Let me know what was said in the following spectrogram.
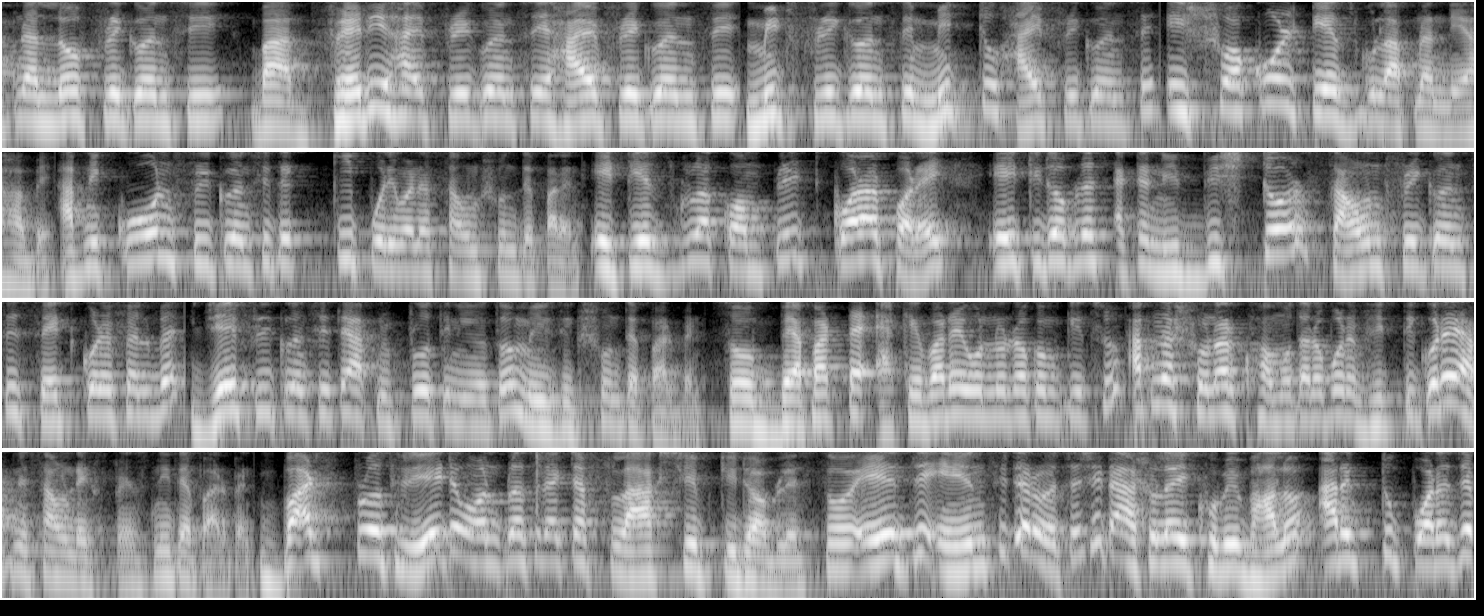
আপনার লো ফ্রিকোয়েন্সি বা very high frequency high frequency mid frequency mid to high frequency এই সকল টেস্টগুলো আপনার নেওয়া হবে। আপনি কোন ফ্রিকোয়েন্সিতে কি পরিমাণে সাউন্ড শুনতে পারেন? এই টেস্টগুলো কমপ্লিট করার পরে এই টিডব্লিউএস একটা নির্দিষ্ট সাউন্ড ফ্রিকোয়েন্সি সেট করে ফেলবে, যে ফ্রিকোয়েন্সিতে আপনি প্রতিনিয়ত মিউজিক শুনতে পারবেন। সো ব্যাপারটা একেবারে অন্যরকম কিছু। আপনার শোনার ক্ষমতার উপরে ভিত্তি করে আপনি সাউন্ড এক্সপিরিয়েন্স নিতে পারবেন। বাডস প্রো থ্রি এটা ওয়ান প্লাসের একটা ফ্ল্যাগশিপ টিডব্লিউএস সো এর যে এনসিটা রয়েছে, সেটা আসলে খুবই ভালো। আর একটু পরে যে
